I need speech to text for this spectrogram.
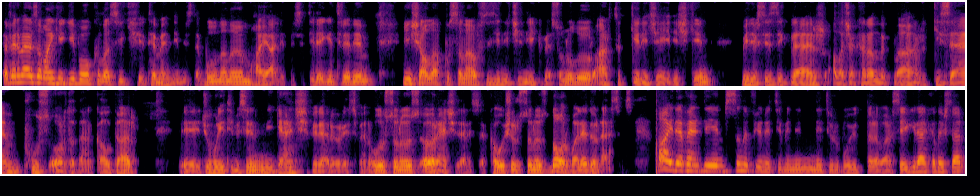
Efendim her zamanki gibi o klasik temennimizde bulunalım, hayalimizi dile getirelim. İnşallah bu sınav sizin için ilk ve son olur. Artık geleceğe ilişkin belirsizlikler, alacakaranlıklar, gizem, pus ortadan kalkar e, Cumhuriyetimizin genç birer öğretmen olursunuz, öğrencilerinize kavuşursunuz, normale dönersiniz. Haydi efendim sınıf yönetiminin ne tür boyutları var? Sevgili arkadaşlar,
